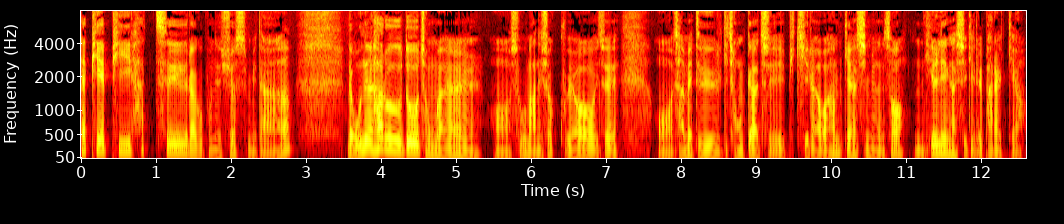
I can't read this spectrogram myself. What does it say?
해피해피 하트라고 보내주셨습니다. 네, 오늘 하루도 정말, 어, 수고 많으셨고요. 이제, 어, 잠에 들기 전까지 비키라와 함께 하시면서, 음, 힐링 하시기를 바랄게요.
